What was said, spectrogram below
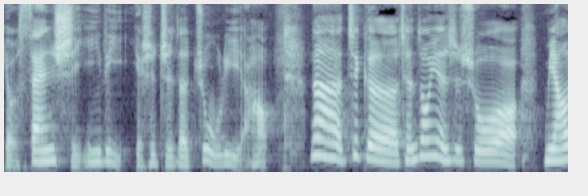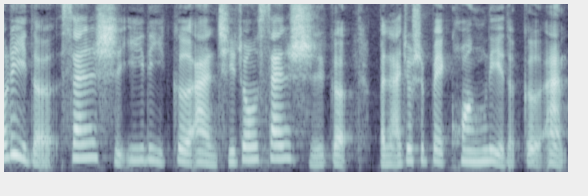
有三十一例，也是值得注意哈。那这个陈宗彦是说，苗栗的三十一例个案，其中三十个本来就是被框列的个案。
